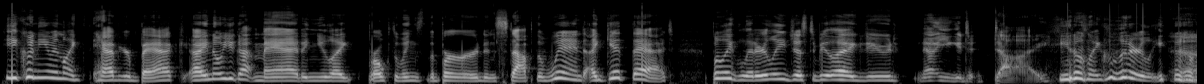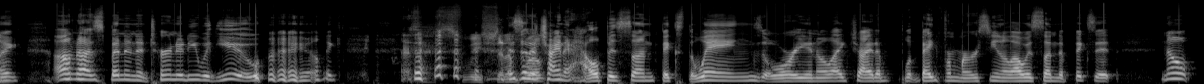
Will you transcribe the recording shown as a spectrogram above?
he couldn't even like have your back. I know you got mad and you like broke the wings of the bird and stopped the wind. I get that, but like literally just to be like, dude, now you get to die. You know, like literally, Yeah. like I'm not spending eternity with you. like we should have instead of trying to help his son fix the wings or you know like try to beg for mercy and allow his son to fix it nope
